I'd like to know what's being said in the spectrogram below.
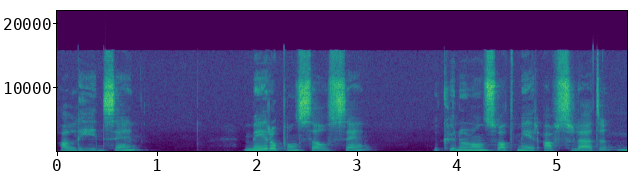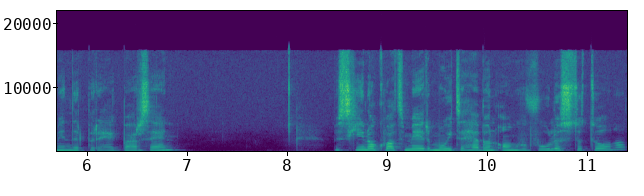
alleen zijn, meer op onszelf zijn. We kunnen ons wat meer afsluiten, minder bereikbaar zijn. Misschien ook wat meer moeite hebben om gevoelens te tonen.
